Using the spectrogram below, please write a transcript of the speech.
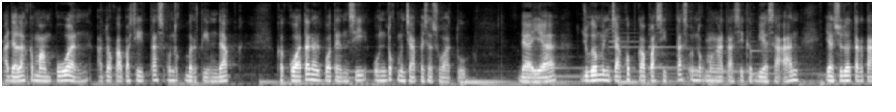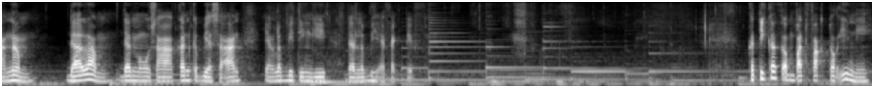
adalah kemampuan atau kapasitas untuk bertindak, kekuatan dan potensi untuk mencapai sesuatu. Daya juga mencakup kapasitas untuk mengatasi kebiasaan yang sudah tertanam dalam dan mengusahakan kebiasaan yang lebih tinggi dan lebih efektif. Ketika keempat faktor ini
